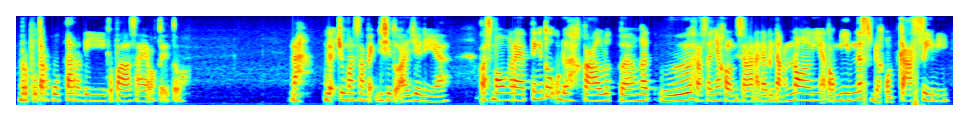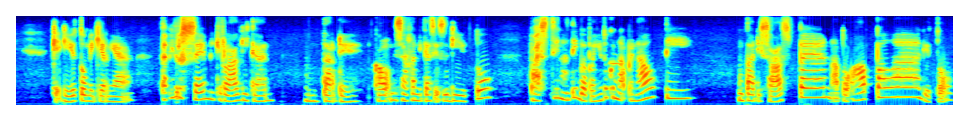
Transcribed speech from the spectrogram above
berputar-putar di kepala saya waktu itu. Nah, nggak cuman sampai di situ aja nih ya. Pas mau ngerating itu udah kalut banget. Uh, rasanya kalau misalkan ada bintang nol nih atau minus udah kau kasih nih. Kayak gitu mikirnya. Tapi terus saya mikir lagi kan. Bentar deh. kalau misalkan dikasih segitu pasti nanti bapaknya tuh kena penalti entah disuspend atau apalah gitu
